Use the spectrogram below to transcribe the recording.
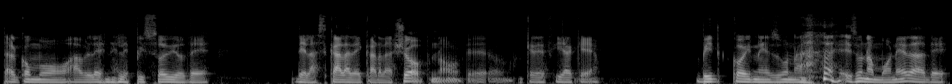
tal como hablé en el episodio de, de la escala de Kardashev, ¿no? Que, que, decía que Bitcoin es una, es una moneda de,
